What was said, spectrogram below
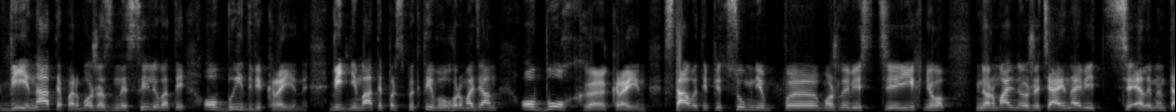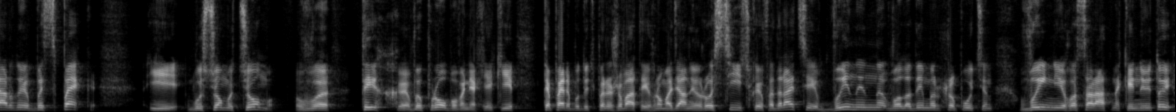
Війна тепер може знесилювати обидві країни, віднімати перспективи у громадян обох е, країн, ставити під сумнів е, можливість їхнього нормального життя і навіть елементарної безпеки. І в усьому цьому в тих випробуваннях, які тепер будуть переживати громадяни Російської Федерації, винен Володимир Путін, винні його соратники. Ну і той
